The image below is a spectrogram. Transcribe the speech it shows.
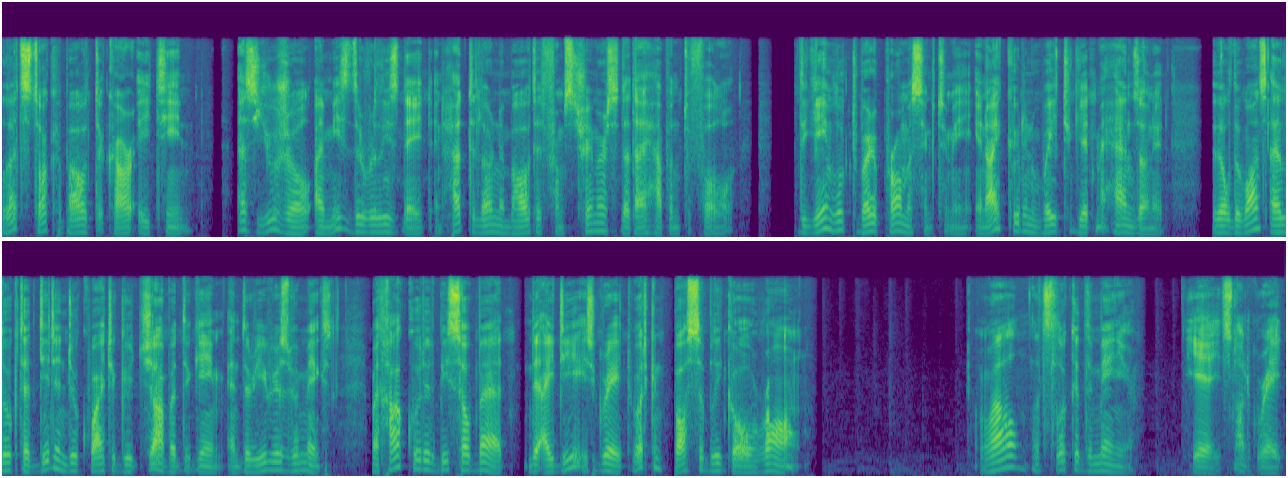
Let's talk about Dakar 18. As usual, I missed the release date and had to learn about it from streamers that I happened to follow. The game looked very promising to me and I couldn't wait to get my hands on it, though the ones I looked at didn't do quite a good job at the game and the reviews were mixed. But how could it be so bad? The idea is great, what can possibly go wrong? Well, let's look at the menu. Yeah, it's not great.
